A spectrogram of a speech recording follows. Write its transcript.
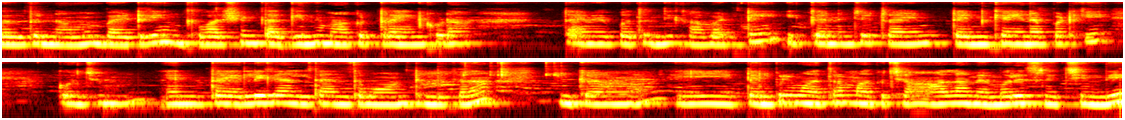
వెళ్తున్నాము బయటికి. ఇంకా వర్షం తగ్గింది మాకు ట్రైన్ కూడా టైం అయిపోతుంది కాబట్టి ఇక్కడ నుంచి ట్రైన్ టెన్కి అయినప్పటికీ కొంచెం ఎంత ఎర్లీగా వెళ్తే అంత బాగుంటుంది కదా. ఇంకా ఈ టెంపుల్ మాత్రం మాకు చాలా మెమొరీస్ని ఇచ్చింది.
